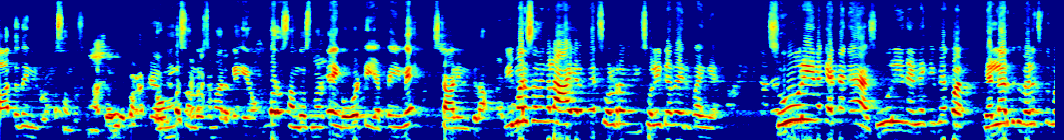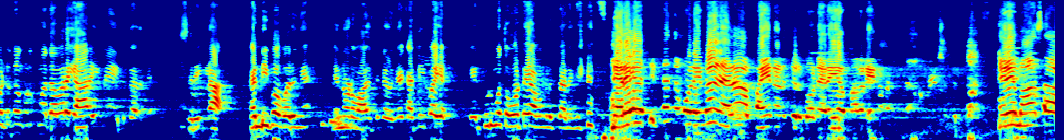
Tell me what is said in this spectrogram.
பார்த்தது எங்களுக்கு ரொம்ப சந்தோஷமா இருக்கு. ரொம்ப சந்தோஷமா இருக்கு. ரொம்ப சந்தோஷமா இருக்கு. எங்க ஓட்டி எப்பயுமே ஸ்டாலினுக்கு தான். விமர்சனங்கள் ஆயிரம் பேர் சொல்றவங்க சொல்லிட்டே தான் இருப்பாங்க. சூரியனுக்கு என்னங்க? சூரியன் என்னைக்குமே எல்லாத்துக்கும் வெளிச்சத்துக்கு மட்டும்தான் கொடுக்குமே தவிர யாரையுமே எடுக்காதுங்க. சரிங்களா? கண்டிப்பா வருங்க. என்னோட வாழ்த்துக்களுங்க. கண்டிப்பா என் குடும்பத்தை ஓட்டே அவங்களுக்கு தானுங்க நிறைய திட்டத்து மூலியமா நிறைய பயனடைஞ்சிருக்கோம் நிறைய மகளிர் நிறைய மாசம்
